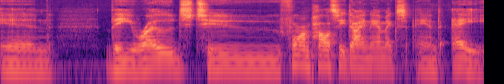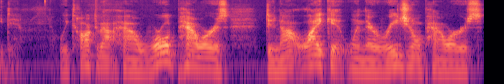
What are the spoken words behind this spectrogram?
in the roads to foreign policy dynamics and aid. We talked about how world powers do not like it when their regional powers,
